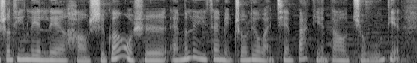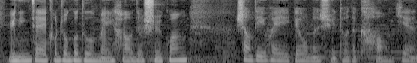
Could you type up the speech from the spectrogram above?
收听《恋恋好时光》，我是 Emily，在每周六晚间八点到九点，与您在空中共度美好的时光。上帝会给我们许多的考验，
